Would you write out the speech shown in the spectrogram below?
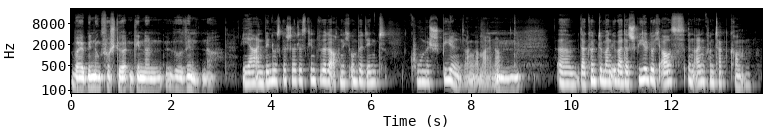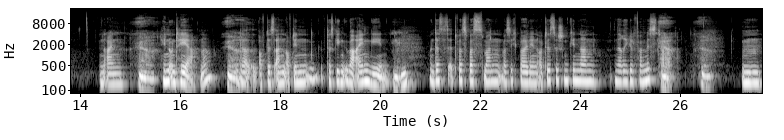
bei bindungsverstörten Kindern so sind. Ne? Ja, ein bindungsgestörtes Kind würde auch nicht unbedingt komisch spielen, sagen wir mal. Ne? Mhm. Ähm, da könnte man über das Spiel durchaus in einen Kontakt kommen, in ein ja. Hin und Her. Ne? Ja. Oder auf das, an, auf den, das Gegenüber eingehen. Mhm. Und das ist etwas, was, man, was ich bei den autistischen Kindern in der Regel vermisst habe. Ja. Mhm.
